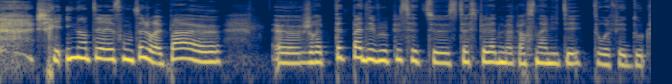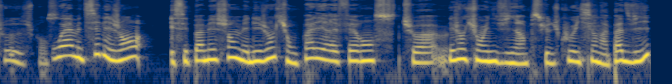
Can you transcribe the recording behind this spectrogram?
je serais inintéressante. Ça, j'aurais pas. Euh, j'aurais peut-être pas développé cette, euh, cet aspect-là de ma personnalité. T'aurais fait d'autres choses, je pense. Ouais, mais tu sais, les gens, et c'est pas méchant, mais les gens qui ont pas les références, tu vois, les gens qui ont une vie, hein, parce que du coup ici on n'a pas de vie,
